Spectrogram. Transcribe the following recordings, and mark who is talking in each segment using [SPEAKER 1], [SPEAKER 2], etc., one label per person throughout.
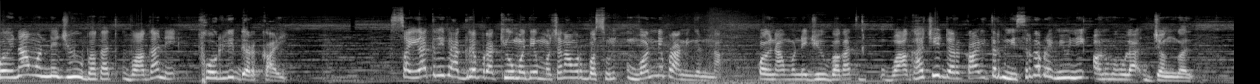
[SPEAKER 1] कोयना वन्यजीव विभागात वाघाने फोडली दरकाळी. सह्याद्री व्याघ्र राखीवमध्ये मचानावर बसून वन्य प्राणीगणना कोयना वन्यजीव विभागात वाघाची डरकाळी तर निसर्गप्रेमींनी अनुभवला जंगल.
